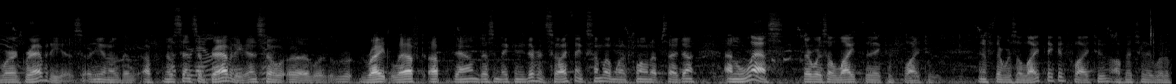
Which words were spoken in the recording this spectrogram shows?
where gravity is. You know, the, uh, no up sense of gravity, yeah. and so uh, right, left, up, down doesn't make any difference. So I think some of them would have flown upside down unless there was a light that they could fly to. And if there was a light they could fly to, I'll bet you they would have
